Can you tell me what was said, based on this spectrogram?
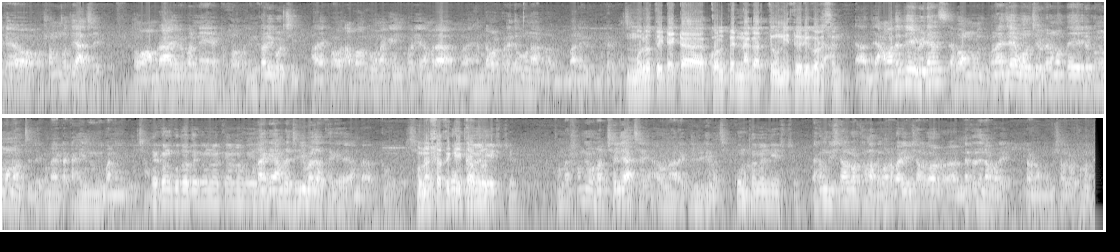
অসঙ্গতি আছে। তো আমরা এই ব্যাপার নিয়ে একটা তো ইনকোয়ারি করছি আর এখন আপাতত ওনাকে ইনকোয়ারি আমরা হ্যান্ড ওভার করে দেবো ওনার বাড়ির লোকের কাছে। মূলত এটা একটা গল্পের নাগাদ উনি তৈরি করেছেন। যে আমাদের যে এভিডেন্স এবং ওনার যে বলছে ওটার মধ্যে এরকমই মনে হচ্ছে যে কোনো একটা কাহিনী উনি বানিয়ে দিয়েছেন। এখন কোথা থেকে ওনাকে আনা হয়েছে? ওনাকে আমরা জিবি বাজার থেকে আমরা ওনার সাথে কি কাপড় ওনার সঙ্গে ওনার ছেলে আছে আর ওনার এক রিলেটিভ আছে। কোন থানায় নিয়ে এসছেন? এখন বিশালগড় থানাতে ওনার বাড়ি বিশালগড় নেতাজি নগরে কারণ আমরা বিশালগড় থানাতে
